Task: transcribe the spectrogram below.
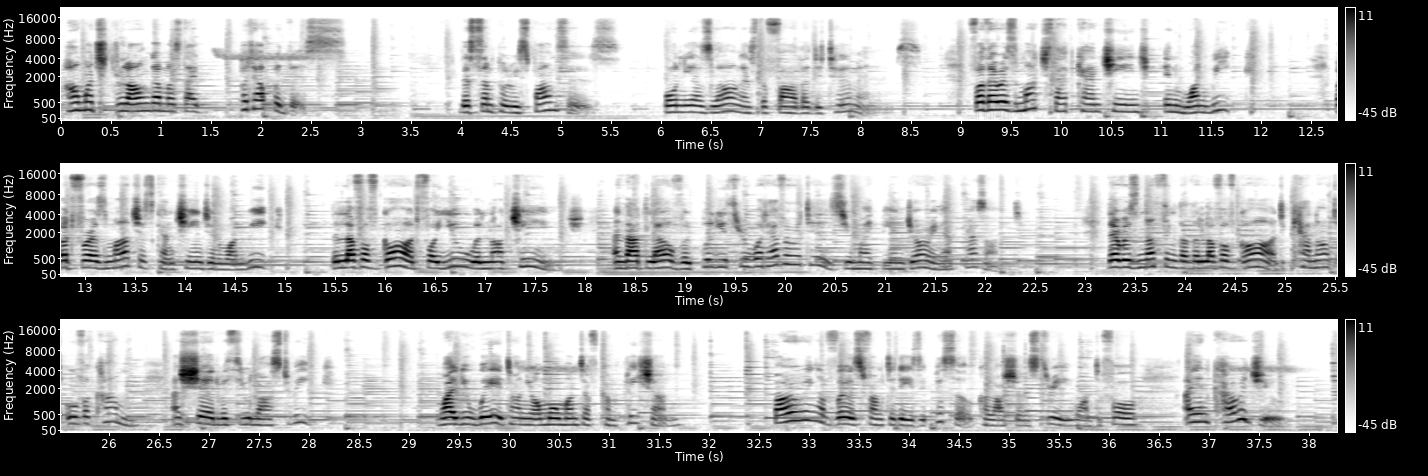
How much longer must I put up with this? The simple response is, only as long as the Father determines. For there is much that can change in one week. But for as much as can change in one week, the love of God for you will not change, and that love will pull you through whatever it is you might be enduring at present. There is nothing that the love of God cannot overcome, as shared with you last week. While you wait on your moment of completion, borrowing a verse from today's epistle, Colossians 3 1 4, I encourage you,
